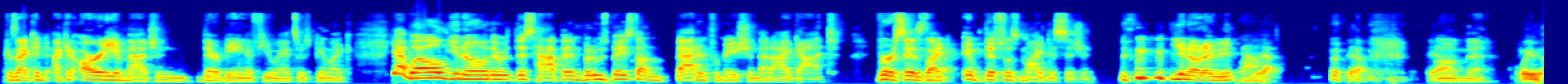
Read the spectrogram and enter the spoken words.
Because I could, I can already imagine there being a few answers being like, yeah, well, you know, there this happened, but it was based on bad information that I got versus like if this was my decision. you know what I mean? Yeah. Yeah. yeah. yeah. Oh man we've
